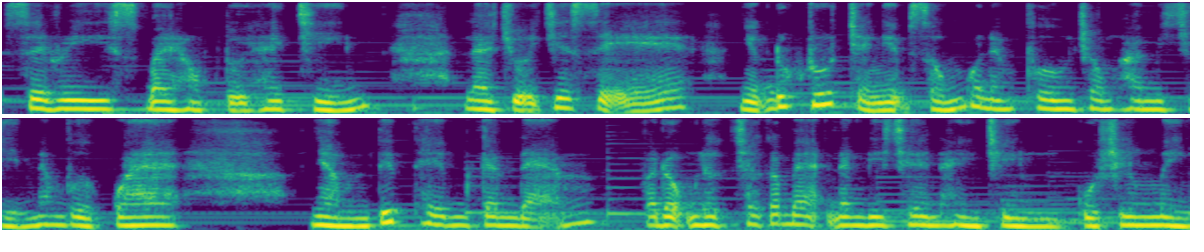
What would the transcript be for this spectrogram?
series bài học tuổi 29 là chuỗi chia sẻ những đúc rút trải nghiệm sống của Nam Phương trong 29 năm vừa qua nhằm tiếp thêm can đảm và động lực cho các bạn đang đi trên hành trình của riêng mình.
